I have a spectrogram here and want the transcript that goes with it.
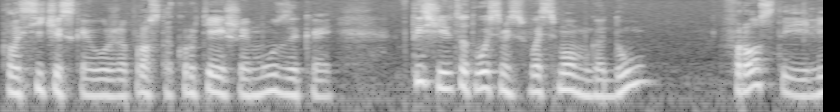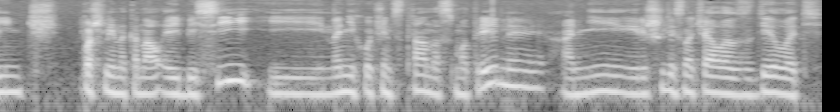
классической уже, просто крутейшей музыкой. В 1988 году Фрост и Линч пошли на канал ABC, и на них очень странно смотрели. Они решили сначала сделать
